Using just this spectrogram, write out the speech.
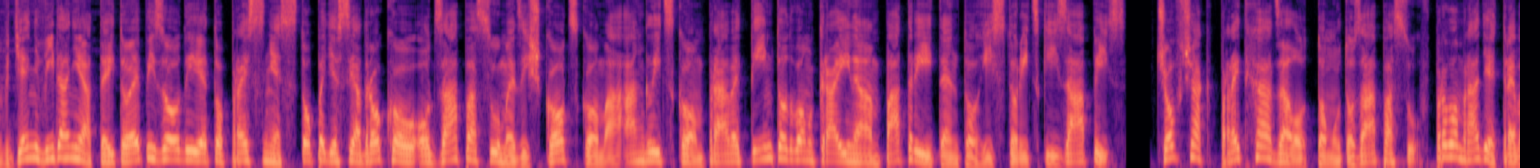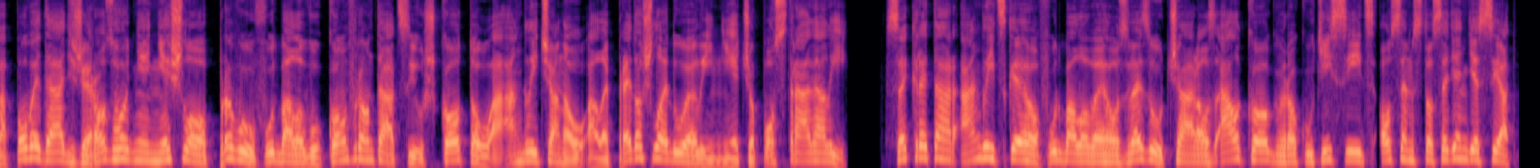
V deň vydania tejto epizódy je to presne 150 rokov od zápasu medzi Škótskom a Anglickom. Práve týmto dvom krajinám patrí tento historický zápis. Čo však predchádzalo tomuto zápasu? V prvom rade treba povedať, že rozhodne nešlo o prvú futbalovú konfrontáciu Škótov a Angličanov, ale predošlé duely niečo postrádali. Sekretár anglického futbalového zväzu Charles Alcock v roku 1870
